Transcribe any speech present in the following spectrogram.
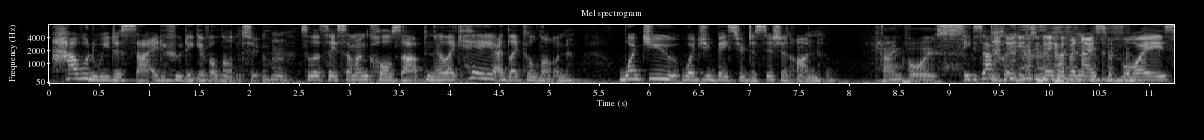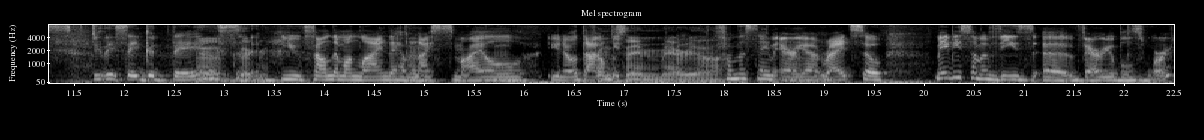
how would we decide who to give a loan to? Hmm. So let's say someone calls up and they're like hey i'd like a loan. What do you what do you base your decision on Kind voice. exactly do they have a nice voice Do they say good Yeah, things? exactly. you found them online they have a nice smile you know that From the same area. from the same area, right? So maybe some of these uh, variables work,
